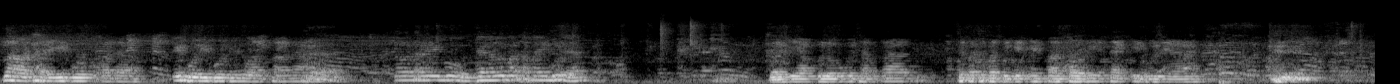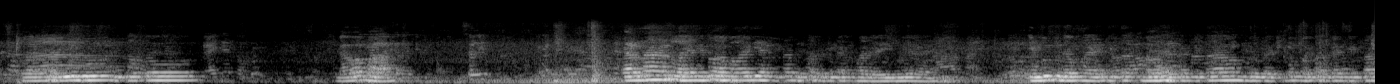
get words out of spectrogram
selamat hari ibu kepada ibu-ibu di luar sana. Selamat hari ibu, jangan lupa sama ibu ya. Bagi yang belum mengucapkan, cepat-cepat bikin instastory tag ibunya. Selamat hari ibu ditutup. Gak apa-apa. Karena selain itu apalagi yang kita bisa berikan kepada ibu ya. Ibu sudah melahirkan kita, melahirkan kita, membesarkan kita,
